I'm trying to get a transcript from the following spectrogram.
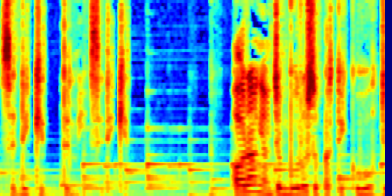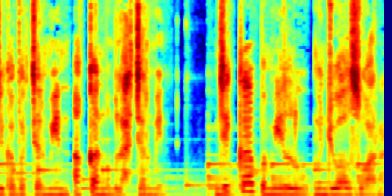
sedikit demi sedikit. Orang yang cemburu sepertiku jika bercermin akan membelah cermin. Jika pemilu menjual suara,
